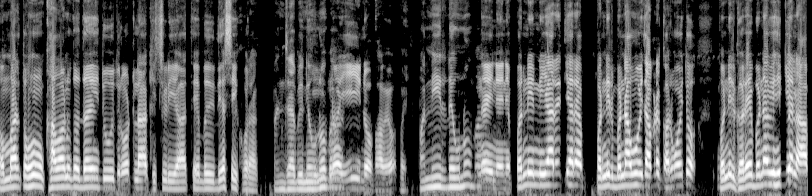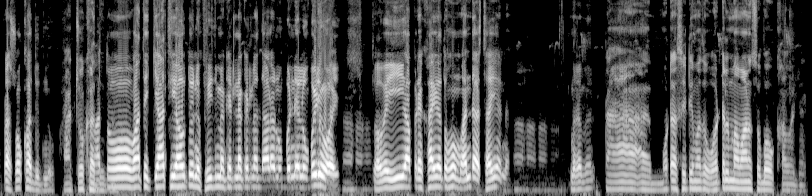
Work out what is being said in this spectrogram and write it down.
અમારે તો હું ખાવાનું તો દહીં દૂધ રોટલા ખીચડી આ તે બધી દેશી ખોરાક. પંજાબી ને એવું ન ભાવે? ઈ નો ભાવે હો ભાઈ. પનીર ને એવું ન ભાવે? નહીં નહીં પનીરની યાર અત્યારે પનીર બનાવવું હોય તો આપણે ઘર હોય તો પનીર ઘરે બનાવી શકીએ ને આપણા ચોખા દૂધનું. હા ચોખા દૂધ તો વાથી ક્યાંથી આવતું ને ફ્રીજમાં કેટલા કેટલા દાડાનું બનેલું પડ્યું હોય. તો હવે ઈ આપણે ખાઈએ તો હું માંદા થાય ને. બરાબર? મોટા સિટીમાં તો હોટલમાં માણસો બહુ ખાવા જાય.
